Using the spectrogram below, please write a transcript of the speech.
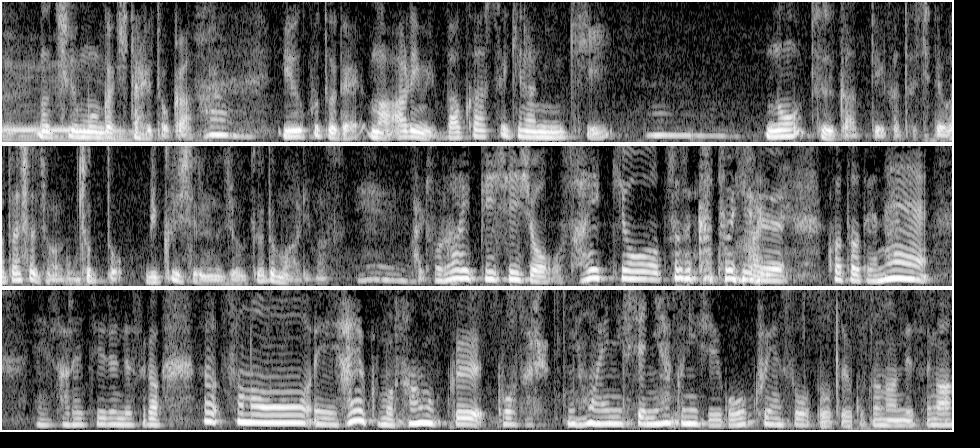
の注文が来たりとかいうことで、まあ、ある意味爆発的な人気の通貨っていう形で私たちもちょっとびっくりしているような状況でもあります、はい、トラリピ史上最強通貨ということでね、はい、えー、されているんですがその、えー、早くも3億5ドル日本円にして225億円相当ということなんですが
